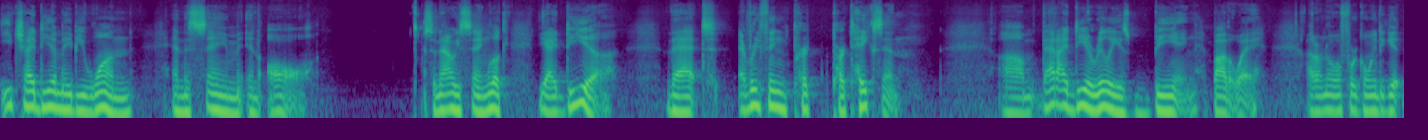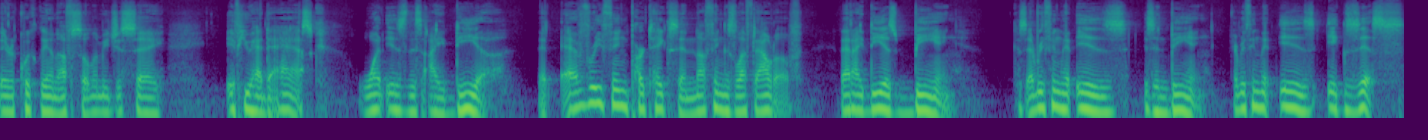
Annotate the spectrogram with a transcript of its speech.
each idea may be one and the same in all." So now he's saying, look, the idea that everything partakes in, um, that idea really is being, by the way. I don't know if we're going to get there quickly enough, so let me just say if you had to ask, what is this idea that everything partakes in, nothing is left out of? That idea is being, because everything that is is in being. Everything that is exists.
